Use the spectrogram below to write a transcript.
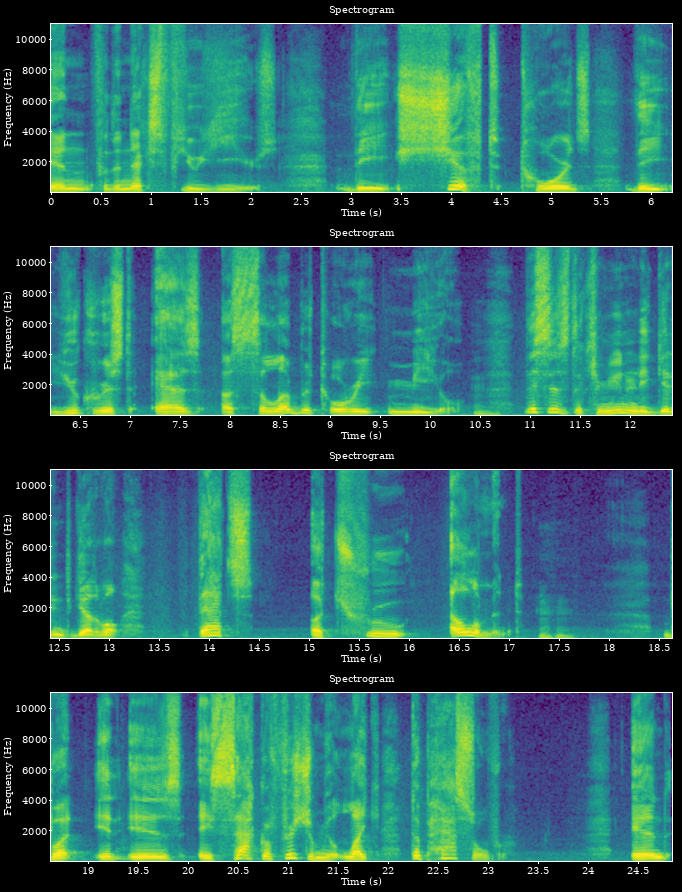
and for the next few years, the shift towards the Eucharist as a celebratory meal. Mm. This is the community getting together. Well, that's a true element, mm-hmm. but it is a sacrificial meal like the Passover. And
